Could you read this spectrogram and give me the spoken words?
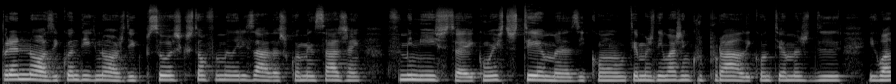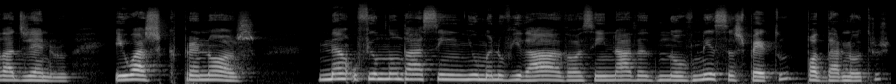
para nós, e quando digo nós, digo pessoas que estão familiarizadas com a mensagem feminista e com estes temas, e com temas de imagem corporal e com temas de igualdade de género, eu acho que para nós não, o filme não dá assim nenhuma novidade ou assim nada de novo nesse aspecto, pode dar noutros,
